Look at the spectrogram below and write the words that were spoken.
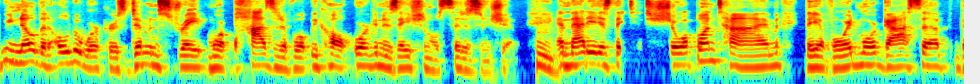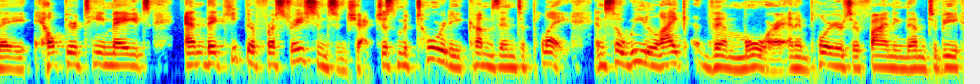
we know that older workers demonstrate more positive, what we call organizational citizenship. Hmm. And that is they tend to show up on time, they avoid more gossip, they help their teammates, and they keep their frustrations in check. Just maturity comes into play. And so we like them more, and employers are finding them to be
